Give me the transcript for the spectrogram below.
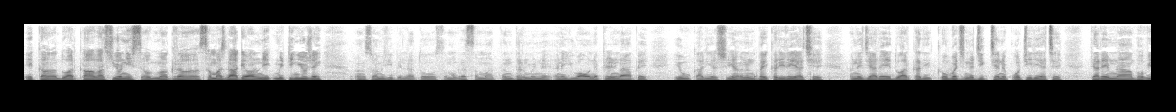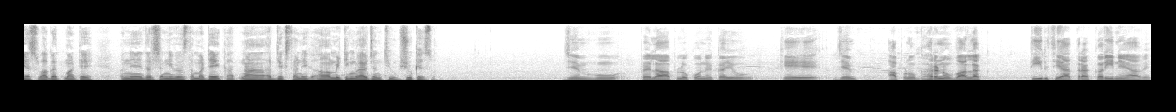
એક દ્વારકાવાસીઓની સમગ્ર સમાજના આગેવાનોની એક મિટિંગ યોજાઈ. સ્વામીજી પહેલાં તો સમગ્ર સનાતન ધર્મને અને યુવાઓને પ્રેરણા આપે એવું કાર્ય શ્રી આનંદભાઈ કરી રહ્યા છે. અને જ્યારે એ દ્વારકાથી ખૂબ જ નજીક છે અને પહોંચી રહ્યા છે ત્યારે એમના ભવ્ય સ્વાગત માટે અને દર્શનની વ્યવસ્થા માટે એક આપના અધ્યક્ષસ્થાને એક અ, મિટિંગનું આયોજન થયું. શું કહેશો? જેમ હું પહેલાં આપ લોકોને કહ્યું કે જેમ આપણો ઘરનો બાલક તીર્થયાત્રા કરીને આવે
